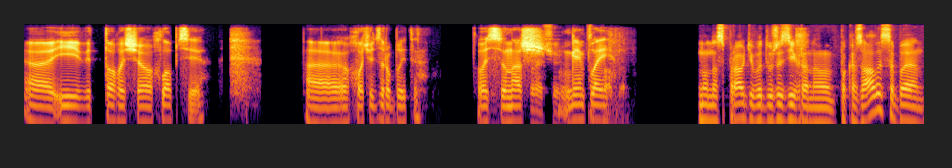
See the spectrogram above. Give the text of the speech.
е, і від того, що хлопці хочуть зробити. Ось наш речі, геймплей. це правда. Ну, насправді ви дуже зіграно показали себе.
